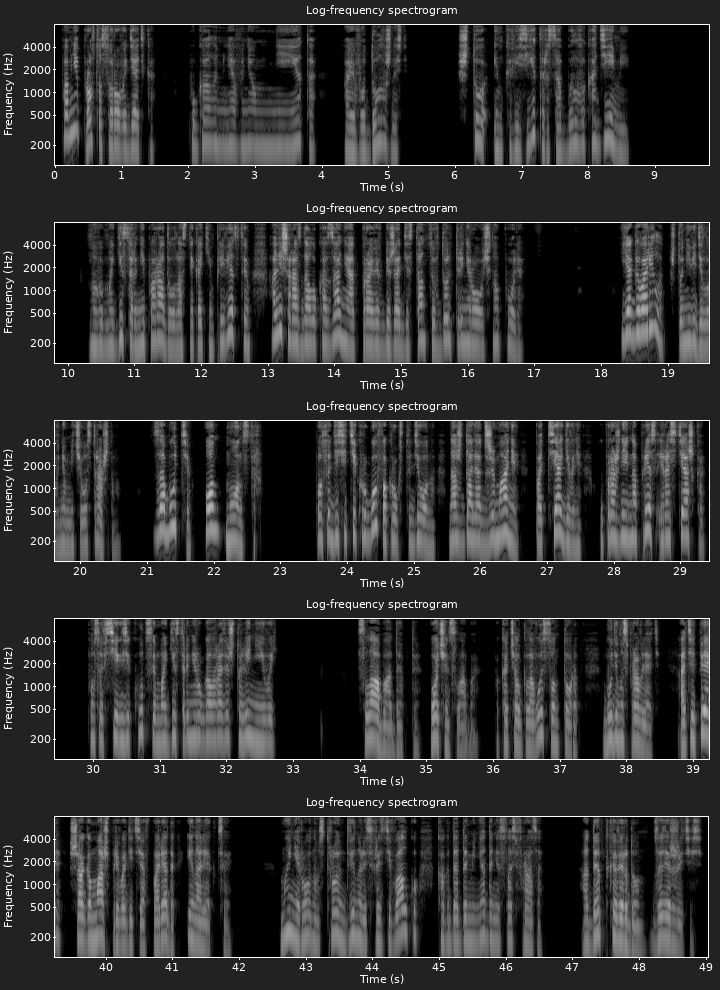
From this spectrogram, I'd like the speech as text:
По мне просто суровый дядька. Пугало меня в нем не это, а его должность. Что инквизитор забыл в академии? Новый магистр не порадовал нас никаким приветствием, а лишь раздал указания, отправив бежать дистанцию вдоль тренировочного поля. Я говорила, что не видела в нем ничего страшного. Забудьте, он монстр. После десяти кругов вокруг стадиона нас ждали отжимания, подтягивания, упражнений на пресс и растяжка. После всей экзекуции магистр не ругал разве что ленивый. «Слабо, адепты, очень слабо», — покачал головой сон Торот. «Будем исправлять. А теперь шагом марш приводить себя в порядок и на лекции». Мы неровным строем двинулись в раздевалку, когда до меня донеслась фраза. «Адепт Кавердон, задержитесь».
